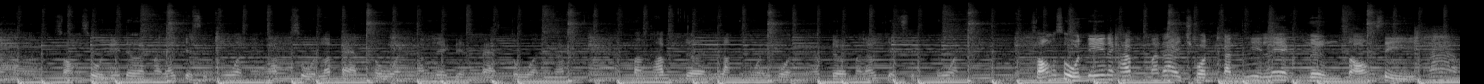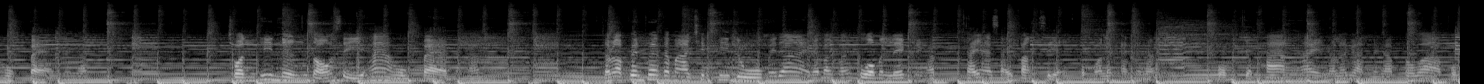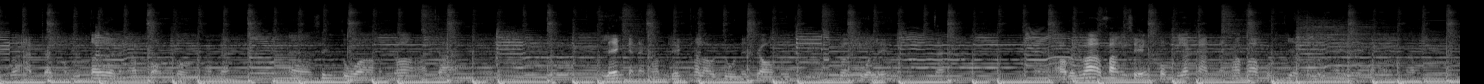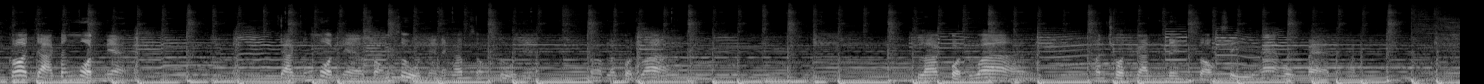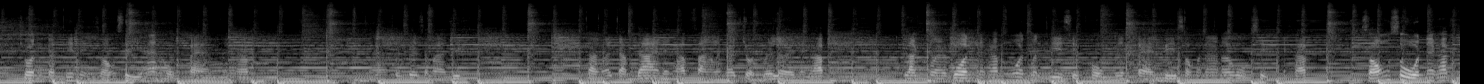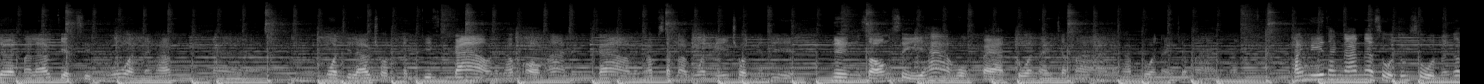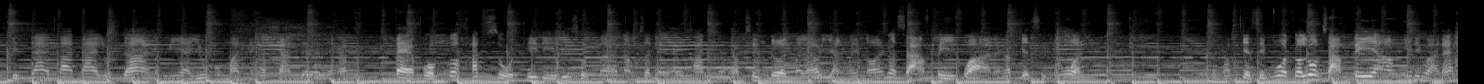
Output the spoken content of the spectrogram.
สองสูตรนี่เดินมาแล้ว 70งวดนะครับ สูตรละ 8 ตัวนะครับ เลขเด่น 8 ตัวนะครับ บังคับเดินหลักหน่วยบนนะครับ เดินมาแล้ว 70งวดสองสูตรนี้นะครับ มาได้ชนกันที่เลข 1 2 4 5 6 8 นะครับ ชนที่ 1 2 4 5 6 8 นะครับ สำหรับเพื่อนๆสมาชิกที่ดูไม่ได้นะบางครั้งตัวมันเล็กนะครับ ใช้อาศัยฟังเสียงผมก็แล้วกันนะครับ ผมจะพากให้ก็แล้วกันนะครับ เพราะว่าผมก็อัดจากคอมพิวเตอร์นะครับบอกตรงนะครับนะซึ่งตัวมันก็อาจจะเล็กนะครับ เล็กถ้าเราดูในจอมือถือก็ตัวเล็กนะเอาเป็นว่าฟังเสียงผมแล้วกันนะครับ ว่าผมจะสรุปให้เลขอะไรนะครับ ก็จากทั้งหมดเนี่ยจากทั้งหมดเนี่ยสองสูตรเนี่ยนะครับสองสูตรเนี่ย ปรากฏว่ามันชนกัน 1 2 4 5 6 8 นะครับ ชนกันที่ 1 2 4 5 6 8 นะครับนะเพื่อนๆสมาชิกฟังแล้วจำได้นะครับ ฟังแล้วก็จดไว้เลยนะครับ หลักหน่วยบนนะครับงวดวันที่ 16 เดือน 8 ปี 2560 นะครับสองสูตรนะครับ เดินมาแล้ว 70 งวดนะครับ งวดที่แล้วชนกันที่9นะครับออก 519 นะครับสำหรับงวดนี้ชนกันที่ 1 2 4 5 6 8 ตัวไหนจะมานะครับตัวไหนจะมานะครับทั้งนี้ทั้งนั้นนะสูตรทุกสูตรมันก็ผิดได้พลาดได้หลุดได้มันมีอายุของมันนะครับการเดินนะครับ แต่ผมก็คัดสูตรที่ดีที่สุดมานำเสนอให้ท่านนะครับ ซึ่งเดินมาแล้วอย่างน้อยๆก็ 3 ปีกว่านะครับ70งวดนะครับ70งวดก็ร่วม 3 ปีเอางี้ดีกว่านะ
